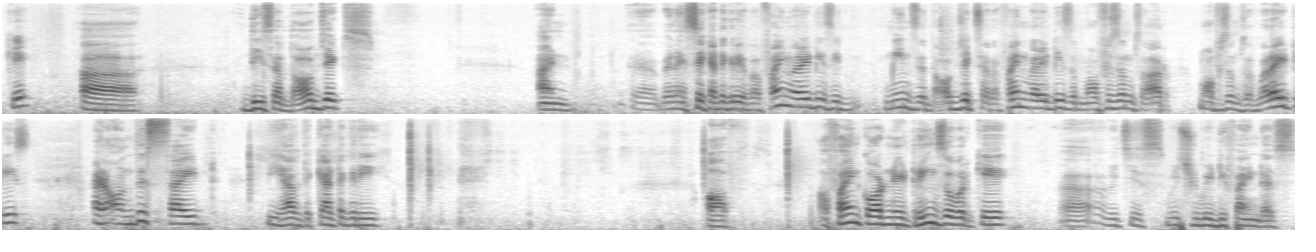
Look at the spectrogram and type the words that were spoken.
Okay uh, these are the objects. And uh, when I say category of affine varieties it means that the objects are affine varieties the morphisms are morphisms of varieties. And on this side we have the category of affine coordinate rings over K uh, which is which will be defined as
